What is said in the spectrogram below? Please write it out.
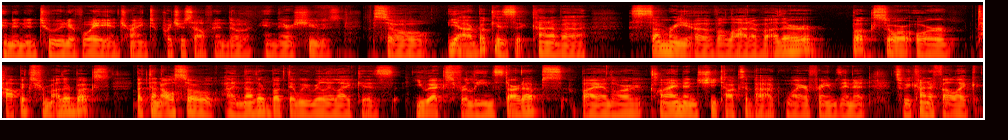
in an intuitive way and trying to put yourself in the in their shoes. So yeah, our book is kind of a summary of a lot of other books or, or topics from other books. But then also another book that we really like is UX for Lean Startups by Laura Klein, and she talks about wireframes in it. So we kind of felt like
